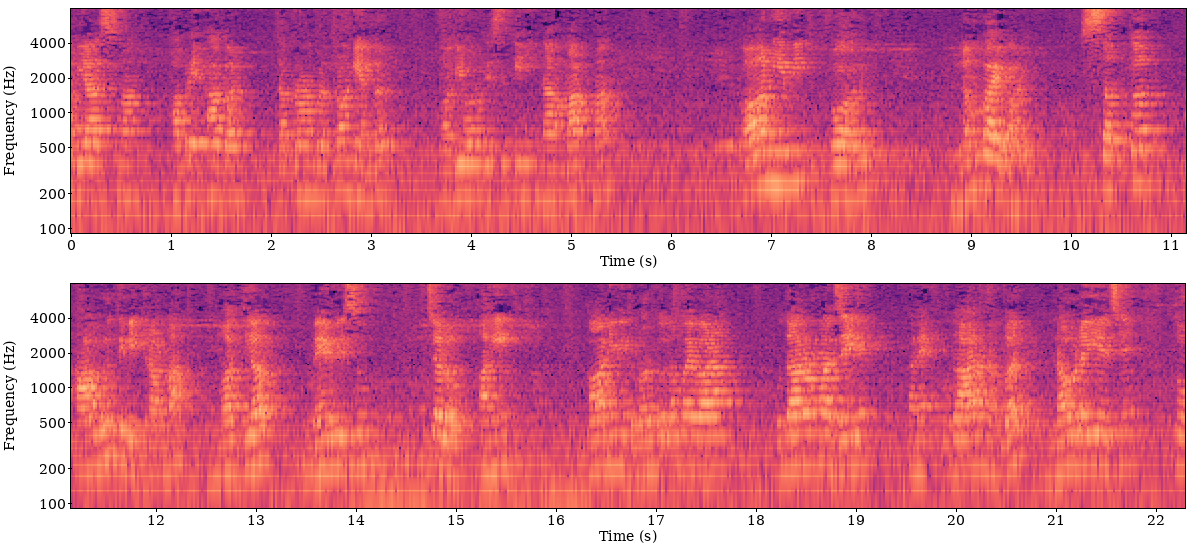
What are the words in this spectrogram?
અભ્યાસમાં આપણે આગળ પ્રકરણ નંબર 3 ની અંદર મધ્યવર્તી સ્થિતિના માપમાં અનિયમિત વર્ગ લંબાઈ વાળું સતત આવૃત્તિ વિતરણમાં મધ્ય મેળવીશું. ચલો, અહીં અનિયમિત વર્ગ લંબાઈ વાળા ઉદાહરણમાં જઈએ અને ઉદાહરણ નંબર 9 લઈએ છીએ. તો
